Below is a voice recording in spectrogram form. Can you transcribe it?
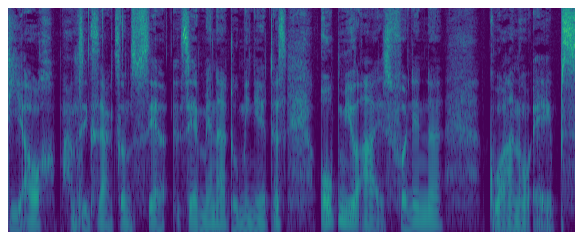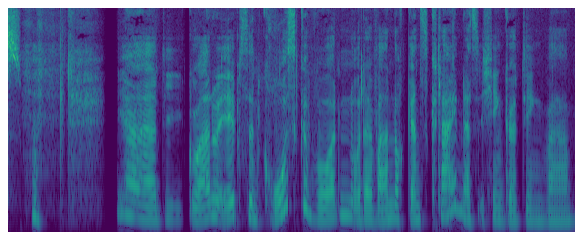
die auch, haben Sie gesagt, sonst sehr, sehr männerdominiert ist. Open Your Eyes von den äh, Guano Apes. Ja, die Guano Apes sind groß geworden oder waren noch ganz klein, als ich in Göttingen war.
